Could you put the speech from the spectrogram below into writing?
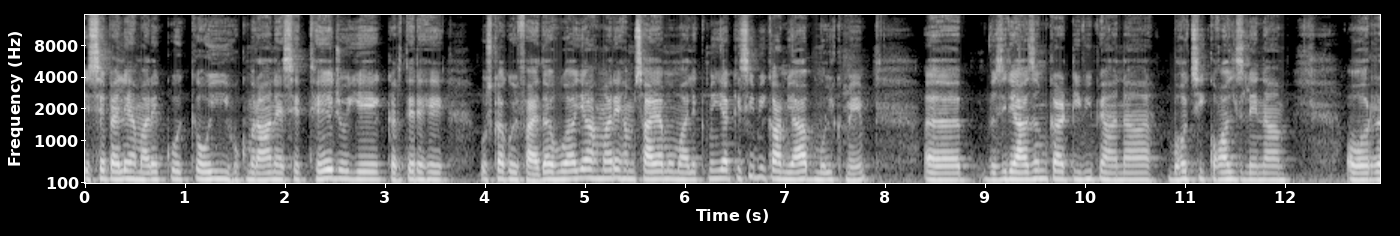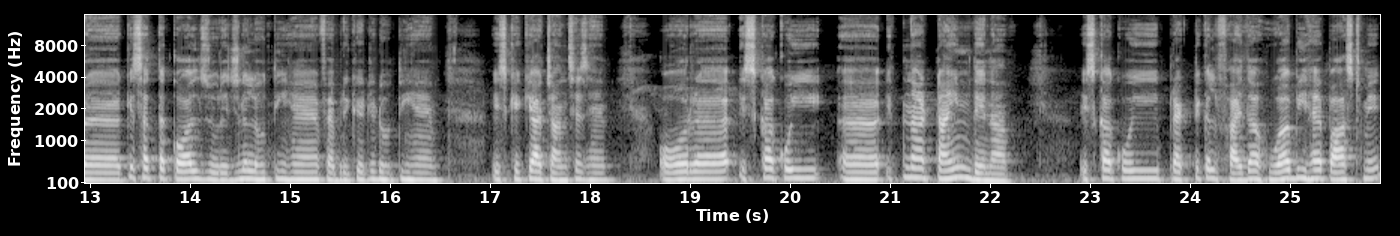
इससे पहले हमारे कोई कोई हुक्मरान ऐसे थे जो ये करते रहे उसका कोई फ़ायदा हुआ? या हमारे हमसाया ममालिक में या किसी भी कामयाब मुल्क में वज़ी अजम का टी वी पर आना, बहुत सी कॉल्स लेना और किस हद तक कॉल्स ओरिजिनल होती हैं फैब्रिकेटेड होती हैं, इसके क्या चांसेस हैं? और इसका कोई इतना टाइम देना, इसका कोई प्रैक्टिकल फ़ायदा हुआ भी है पास्ट में,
